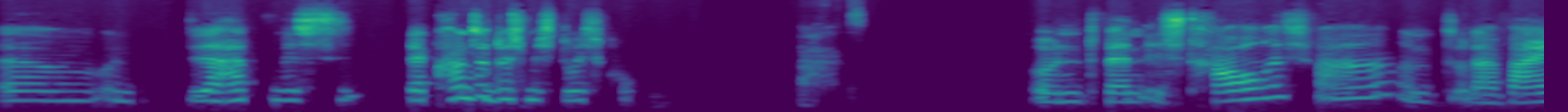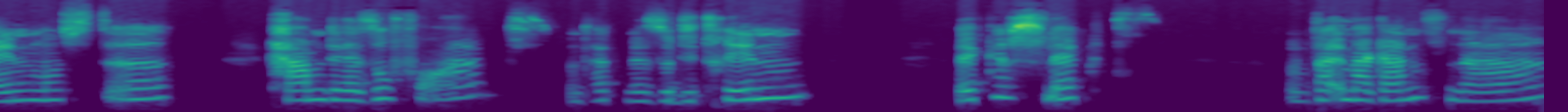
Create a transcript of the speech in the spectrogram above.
Ähm, und der hat mich, der konnte durch mich durchgucken. Und wenn ich traurig war und oder weinen musste, kam der sofort und hat mir so die Tränen weggeschleckt und war immer ganz nah,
